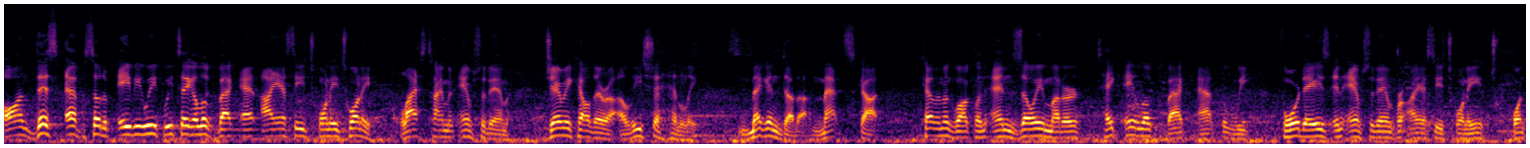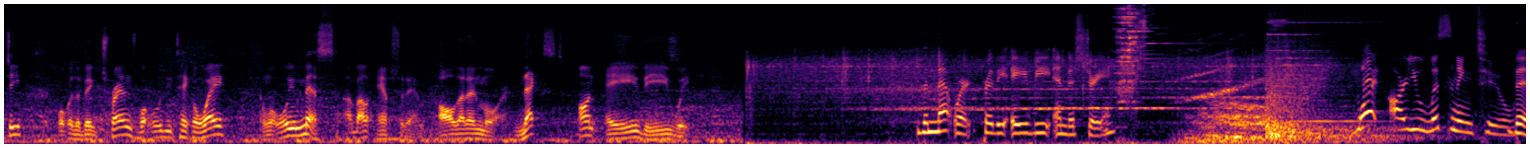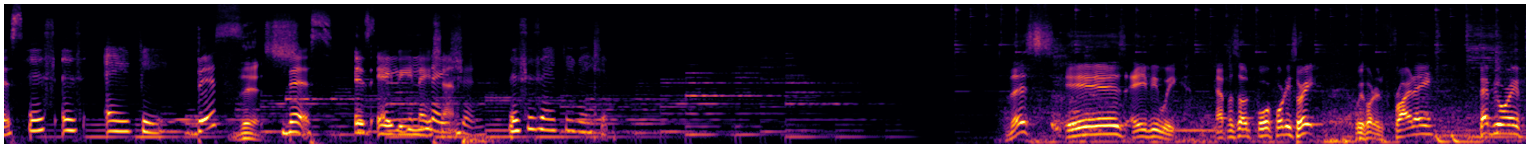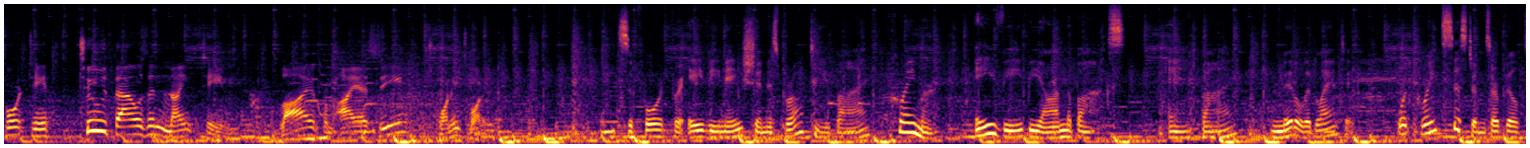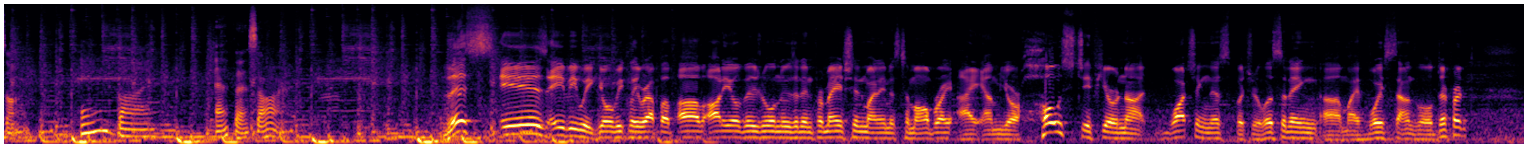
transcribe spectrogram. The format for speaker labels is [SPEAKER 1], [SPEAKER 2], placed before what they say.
[SPEAKER 1] On this episode of AV Week, we take a look back at ISE 2020. Last time in Amsterdam, Jeremy Caldera, Alicia Henley, Megan Dutta, Matt Scott, Kevin McLaughlin, and Zoe Mutter take a look back at the week. Four days in Amsterdam for ISE 2020. What were the big trends? What will you take away? And what will we miss about Amsterdam? All that and more. Next on AV Week.
[SPEAKER 2] the network for the AV industry.
[SPEAKER 3] What are you listening to?
[SPEAKER 2] This,
[SPEAKER 4] This is AV.
[SPEAKER 3] This
[SPEAKER 5] This.
[SPEAKER 2] this is AV, Nation.
[SPEAKER 4] This is AV Nation.
[SPEAKER 1] This is AV Week, episode 443, recorded Friday, February 14th, 2019, live from ISE 2020.
[SPEAKER 6] Support for AV Nation is brought to you by Kramer, AV Beyond the Box, and by Middle Atlantic, what great systems are built on, and by FSR.
[SPEAKER 1] This is AV Week, your weekly wrap up of audio, visual news and information. My name is Tim Albright. I am your host. If you're not watching this but you're listening, uh, my voice sounds a little different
